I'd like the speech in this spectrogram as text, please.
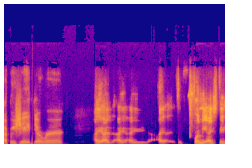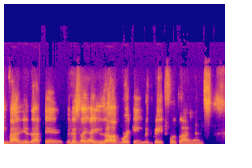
appreciate your work I, I, I, I, I, for me, I still value that eh, because Mhm. I, I love working with grateful clients.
